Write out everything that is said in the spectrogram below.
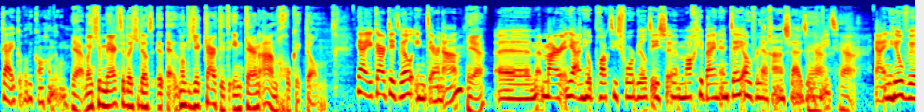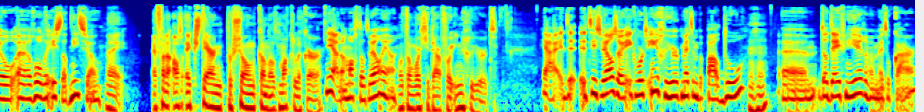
kijken wat ik kan gaan doen. ja, want je merkte dat je dat, eh, eh, want je kaart dit intern aan, gok ik dan. Ja, je kaart dit wel intern aan. Ja, Ehm, maar ja, een heel praktisch voorbeeld is: mag je bij een MT-overleg aansluiten ja, of niet? ja, Ja, in heel veel rollen is dat niet zo. nee. En van, als extern persoon kan dat makkelijker, Ja, dan mag dat wel, ja. want dan word je daarvoor ingehuurd. Ja, het is wel zo. Ik word ingehuurd met een bepaald doel. Mhm. Ehm, dat definiëren we met elkaar.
